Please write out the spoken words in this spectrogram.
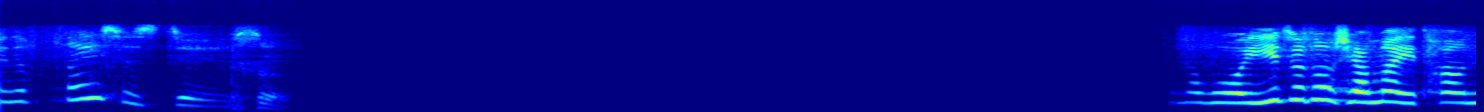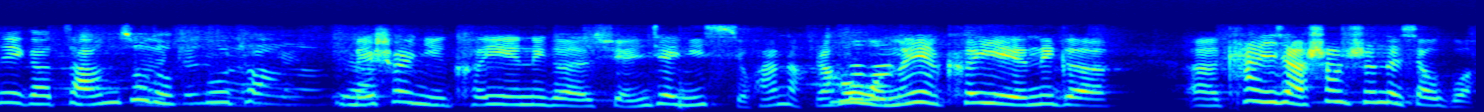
Kind of place is this? 那我一直都想买一套那个藏族的服装啊。没事儿，你可以那个选一件你喜欢的，然后我们也可以那个呃看一下上身的效果，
